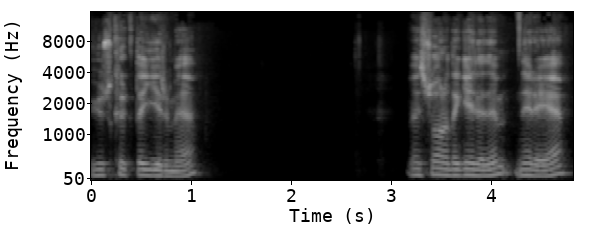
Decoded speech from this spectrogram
140'da 20 ve sonra da gelelim nereye?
